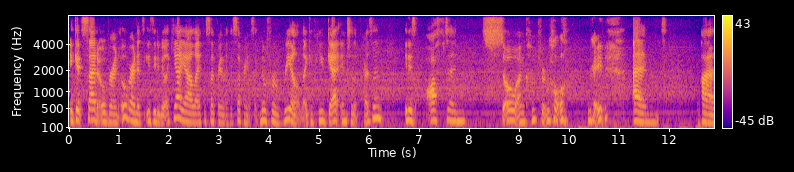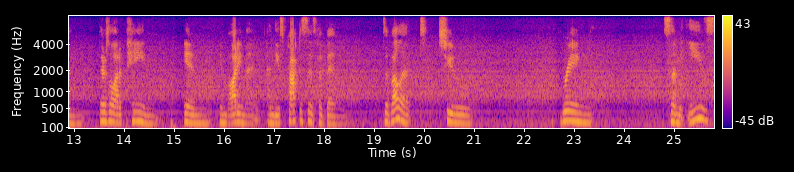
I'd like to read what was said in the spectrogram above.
it gets said over and over, and it's easy to be like, yeah, yeah, life is suffering, life is suffering. It's like no, for real. Like if you get into the present, it is often so uncomfortable, right? And um, there's a lot of pain in embodiment, and these practices have been developed to bring some ease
